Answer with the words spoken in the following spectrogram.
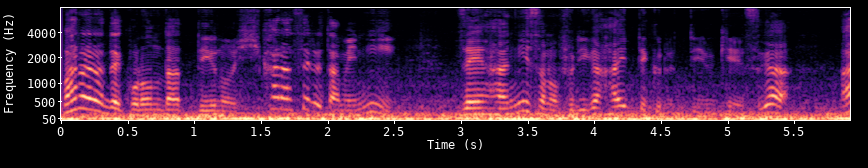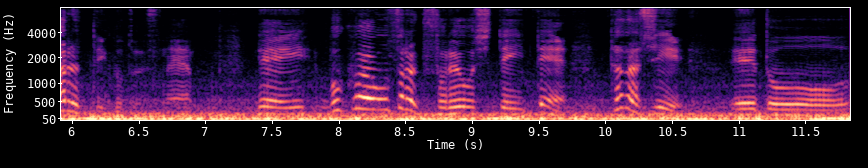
バナナで転んだっていうのを光らせるために前半にその振りが入ってくるっていうケースがあるっていうことですね。で僕はおそらくそれをしていてただし、えーと、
